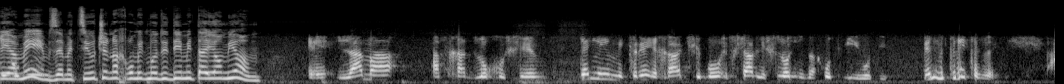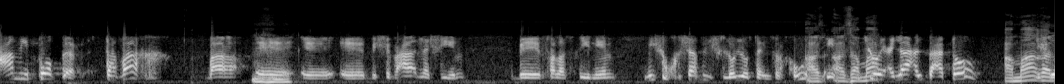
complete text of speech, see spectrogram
ימים, זה מציאות שאנחנו מתמודדים איתה יום-יום. אה, למה אף אחד לא חושב, תן לי מקרה אחד שבו אפשר לשלול אזרחות מיהודי. אין מקרה כזה. עמי פופר טבח ב, אה, אה, אה, בשבעה אנשים, בפלסטינים, מישהו חשב לשלול לו את האזרחות? אז, אז אמר... מישהו העלה על דעתו? אמר על,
